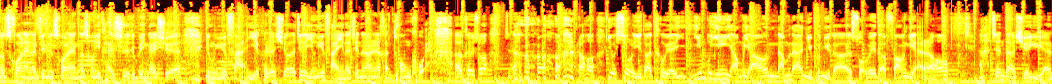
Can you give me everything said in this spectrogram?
我错了，我真的错了，我从一开始就不应该学英语翻译，可是学了这个英语翻译呢，真的让人很痛苦呀。呃，可以说，然后又秀了一段特别阴不阴、阳不阳、男不男、女不女的所谓的方言，然后啊，真的学语言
